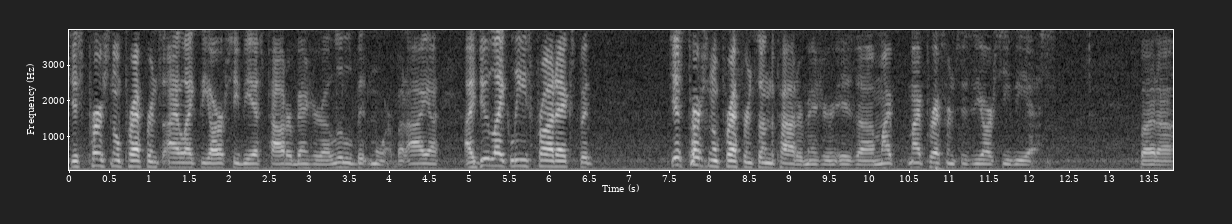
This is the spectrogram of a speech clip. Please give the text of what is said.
just personal preference. I like the RCBS powder measure a little bit more, but I uh, I do like Lee's products, but just personal preference on the powder measure is uh, my my preference is the RCBS. But uh,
